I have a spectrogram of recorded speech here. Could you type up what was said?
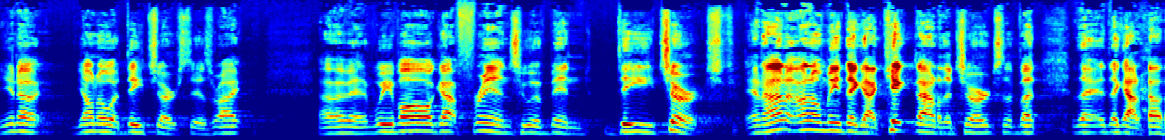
You know, y'all know what de-churched is, right? I mean, we've all got friends who have been de-churched. And I, don't mean they got kicked out of the church, but they, they got uh,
